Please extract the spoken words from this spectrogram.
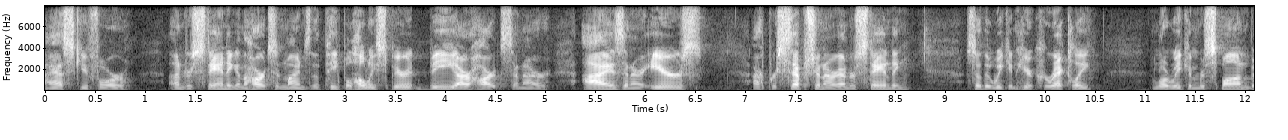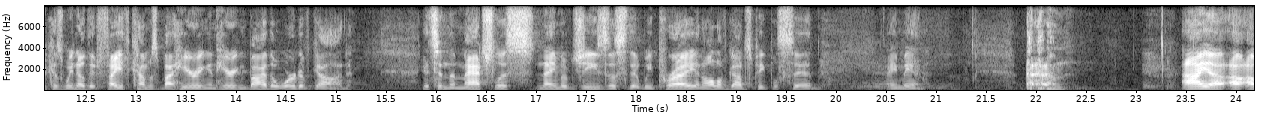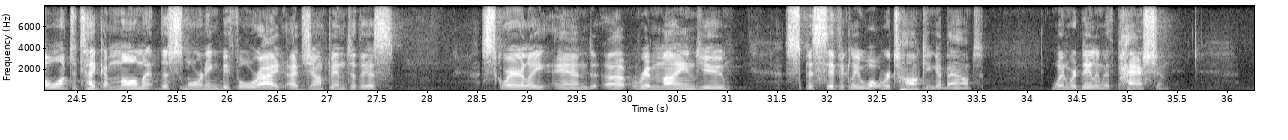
I ask you for understanding in the hearts and minds of the people. Holy Spirit, be our hearts and our eyes and our ears, our perception, our understanding, so that we can hear correctly. And Lord, we can respond because we know that faith comes by hearing and hearing by the Word of God. It's in the matchless name of Jesus that we pray, and all of God's people said, Amen. I, uh, I want to take a moment this morning before I, I jump into this squarely and uh, remind you specifically what we're talking about when we're dealing with passion.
